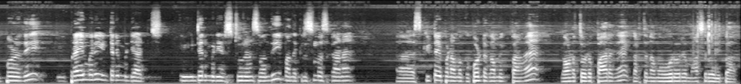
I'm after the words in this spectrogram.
இப்பொழுது பிரைமரி இன்டர்மீடியட் இன்டர்மீடியட் ஸ்டூடெண்ட்ஸ் வந்து இப்போ அந்த கிறிஸ்மஸ்க்கான ஸ்கிட்டை இப்போ நமக்கு போட்டு காமிப்பாங்க. கவனத்தோடு பாருங்கள் கருத்து நம்ம ஒருவரையும் ஆசீர்வதிப்பார்.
